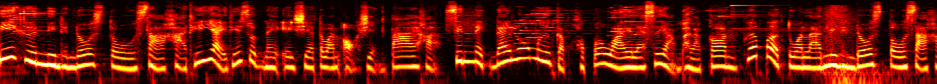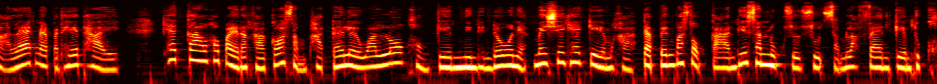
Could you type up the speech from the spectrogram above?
นี่คือ Nintendo Store สาขาที่ใหญ่ที่สุดในเอเชียตะวันออกเฉียงใต้ค่ะซินเน c ได้ร่วมมือกับ Copperwhite และสยามพารากอน เพื่อเปิดตัวร้าน Nintendo Store สาขาแรกในประเทศไทย แค่ก้าวเข้าไปนะคะ ก็สัมผัสได้เลยว่าโลกของเกม Nintendo เนี่ยไม่ใช่แค่เกมค่ะ แต่เป็นประสบการณ์ที่สนุกสุดๆสำหรับแฟนเกมทุกค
